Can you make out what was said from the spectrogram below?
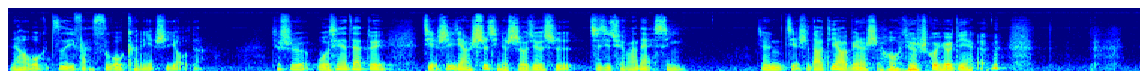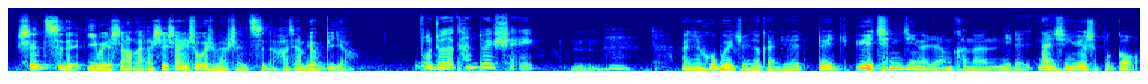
然后我自己反思，我可能也是有的。就是我现在在对解释一件事情的时候，就是极其缺乏耐心。就是你解释到第二遍的时候，就是会有点生气的意味上来了。实际上，你说为什么要生气呢？好像没有必要。我觉得看对谁。嗯嗯。那你会不会觉得，感觉对越亲近的人，可能你的耐心越是不够？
